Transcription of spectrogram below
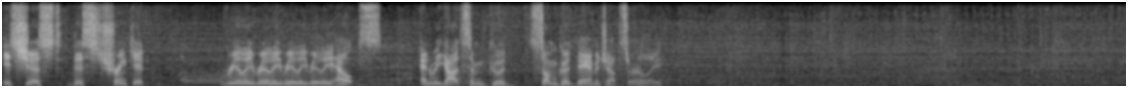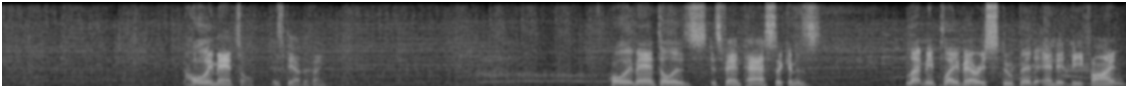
It's just this trinket really, really, really, really helps, and we got some good some good damage ups early. Holy Mantle is the other thing. Holy Mantle is is fantastic and has let me play very stupid and it be fine.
